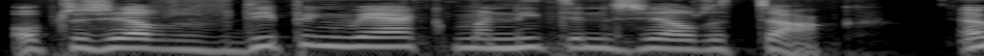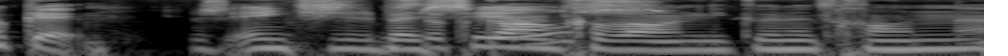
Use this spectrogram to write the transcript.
op dezelfde verdieping werken, maar niet in dezelfde tak. Oké, Dus eentje zit dus bij dat sales. kan gewoon. Die kunnen het gewoon... eh,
